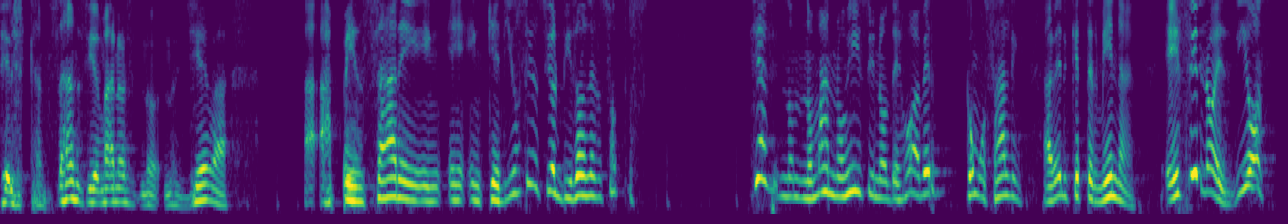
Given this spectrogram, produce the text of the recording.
el cansancio, hermanos, nos, lleva a, pensar en, que Dios se, olvidó de nosotros. nomás nos hizo y nos dejó a ver cómo salen, a ver qué termina. Ese no es Dios.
